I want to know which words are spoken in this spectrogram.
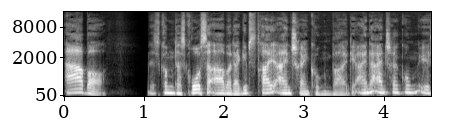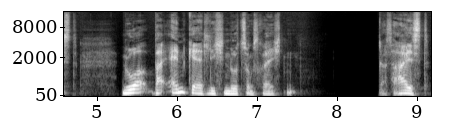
aber Jetzt kommt das große Aber, da gibt es drei Einschränkungen bei. Die eine Einschränkung ist nur bei entgeltlichen Nutzungsrechten. Das heißt,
